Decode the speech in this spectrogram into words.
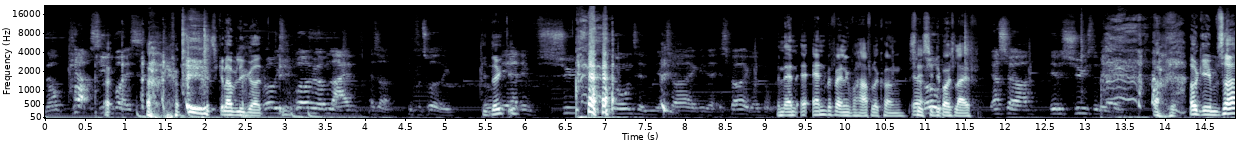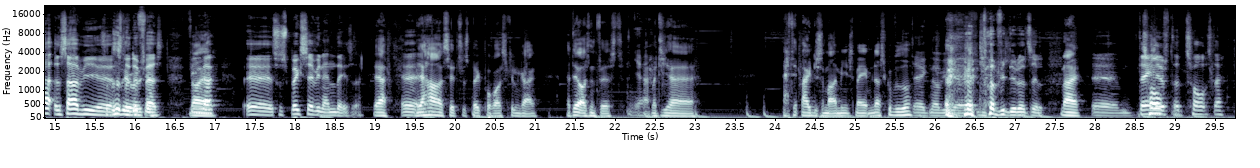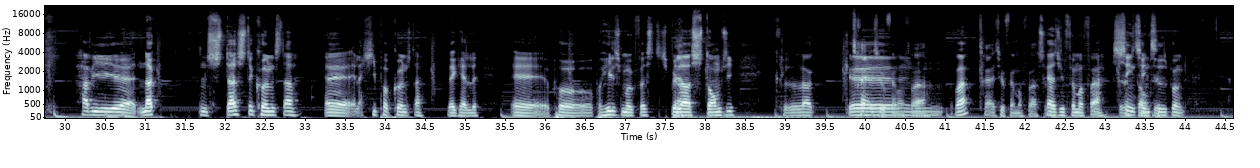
No cap, City Boys. det skal nok blive godt. Bro, I skal prøve at høre dem live. Altså, I fortryder det ikke. De er dygtige. Det er det sygeste nogensinde. Jeg spørger ikke, jeg spørger ikke noget En an- anbefaling fra Haflerkongen. Se Ja. City Boys live. Jeg sørger. Det er det sygeste nogensinde. Okay, men så, så har vi uh, vi slået det fast. Fint Nå, ja. nok. Øh, suspekt ser vi en anden dag så. Ja, Øh, jeg har også set Suspekt på Roskilde en gang. Og det er også en fest. Ja, Men de er... Ja, det er bare ikke lige så meget min smag, men lad os gå videre. det er ikke noget, vi, uh, noget, vi lytter til. Nej, Øh, dagen Torsdag. efter torsdag har vi uh, nok den største kunstner, uh, eller hiphop-kunstner, hvad jeg kalde det, uh, på, på hele Smukfest. Spiller Ja. Stormzy klokken... 23.45. Hvad? 23.45. 23.45. Sent, sent tidspunkt.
